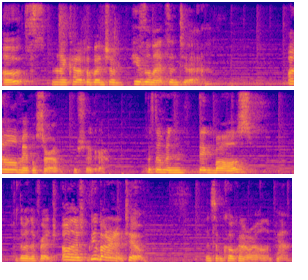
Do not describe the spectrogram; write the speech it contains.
oats, and then I cut up a bunch of hazelnuts into it. Oh, and a little maple syrup for sugar. Put them in big balls, put them in the fridge. Oh, and there's peanut butter in it too. And some coconut oil in the pan,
